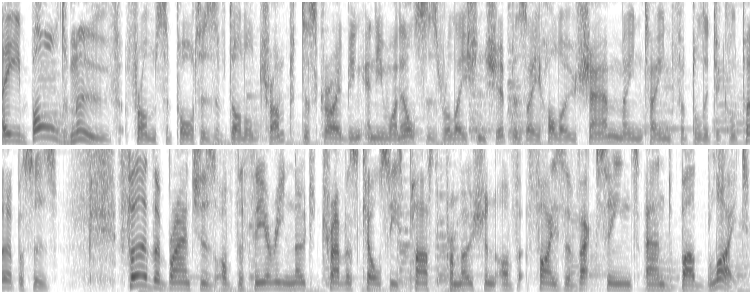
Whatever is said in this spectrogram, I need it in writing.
A bold move from supporters of Donald Trump, describing anyone else's relationship as a hollow sham maintained for political purposes. Further branches of the theory note Travis Kelce's past promotion of Pfizer vaccines and Bud Light.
